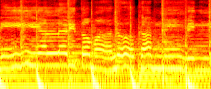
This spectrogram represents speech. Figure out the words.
నీ అల్లరితో మాలో లోకాన్ని విన్ని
